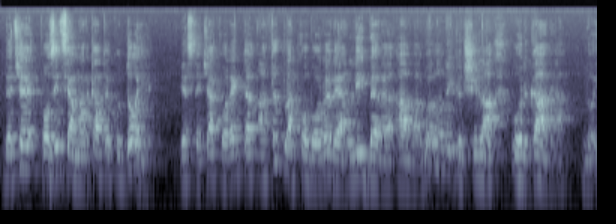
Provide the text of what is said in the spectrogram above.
de ce poziția marcată cu 2 este cea corectă atât la coborârea liberă a vagonului cât și la urcarea lui.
